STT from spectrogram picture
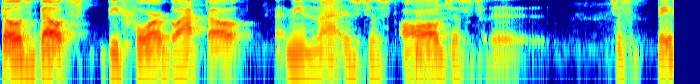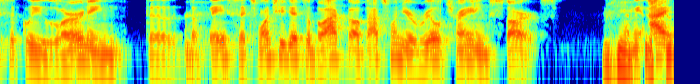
those belts before black belt. I mean, that is just all just uh, just basically learning the the basics. Once you get to black belt, that's when your real training starts. I mean, I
